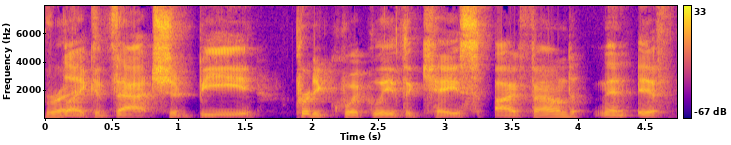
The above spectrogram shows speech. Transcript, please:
Right. Like that should be pretty quickly the case I've found. And if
